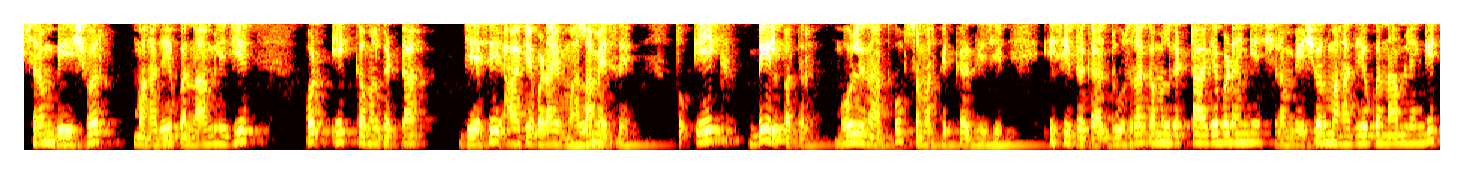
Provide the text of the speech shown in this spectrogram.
श्रम्भेश्वर महादेव का नाम लीजिए और एक कमलगट्टा जैसे ही आगे बढ़ाए माला में से तो एक बेलपत्र भोलेनाथ को समर्पित कर दीजिए। इसी प्रकार दूसरा कमलगट्टा आगे बढ़ाएँगे, श्रम्भेश्वर महादेव का नाम लेंगे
